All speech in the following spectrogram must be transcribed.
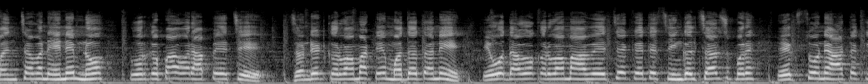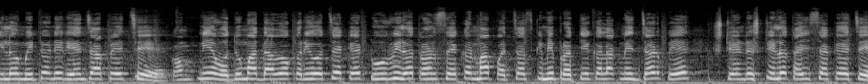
પંચાવન એનએમનો ટોર્ક પાવર આપે છે. જનરેટ કરવા માટે મદદ અને એવો દાવો કરવામાં આવે છે કે તે સિંગલ ચાર્જ પર એકસો ને આઠ કિલોમીટરની રેન્જ આપે છે. કંપનીએ વધુમાં દાવો કર્યો છે કે ટુ વ્હીલર ત્રણ સેકન્ડમાં પચાસ કિમી પ્રતિ કલાકની ઝડપે સ્ટેન્ડ સ્ટીલ થઈ શકે છે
